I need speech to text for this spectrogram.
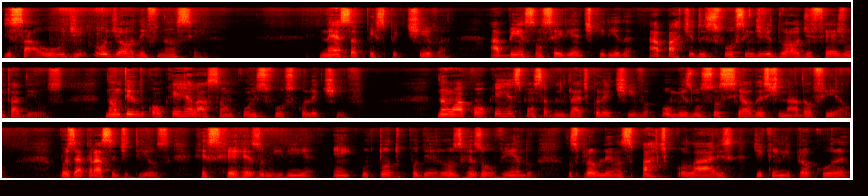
de saúde ou de ordem financeira. Nessa perspectiva, a bênção seria adquirida a partir do esforço individual de fé junto a Deus, não tendo qualquer relação com o esforço coletivo. Não há qualquer responsabilidade coletiva ou mesmo social destinada ao fiel, pois a graça de Deus se resumiria em o Todo-Poderoso resolvendo os problemas particulares de quem lhe procura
